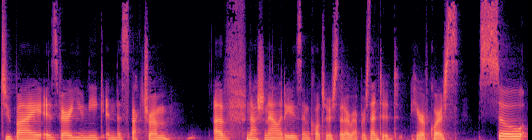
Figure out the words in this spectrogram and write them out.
Dubai is very unique in the spectrum of nationalities and cultures that are represented here, of course. So,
